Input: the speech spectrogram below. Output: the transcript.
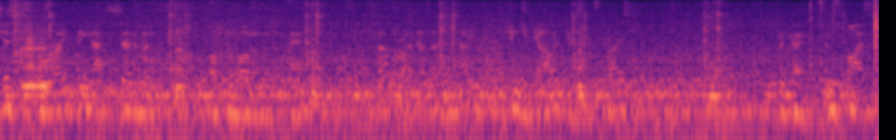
just scraping that sediment off the bottom of the pan. Sounds alright, doesn't it? Ginger garlic, it's crazy. Okay, some spices.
